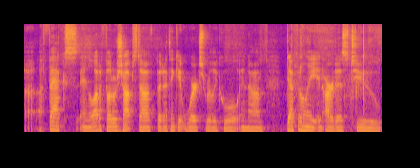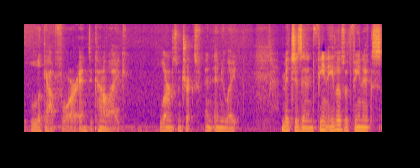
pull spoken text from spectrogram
uh, effects and a lot of Photoshop stuff, but I think it works really cool and um, definitely an artist to look out for and to kind of like learn some tricks and emulate. Mitch is in Phoenix. He lives with Phoenix.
